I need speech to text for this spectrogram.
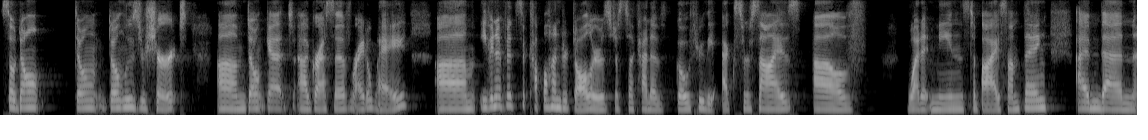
So don't don't don't lose your shirt. Um, don't get aggressive right away. Um, even if it's a couple hundred dollars, just to kind of go through the exercise of what it means to buy something, and then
